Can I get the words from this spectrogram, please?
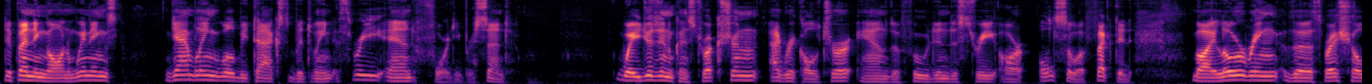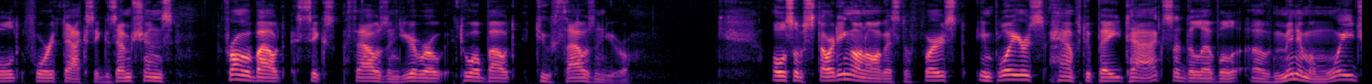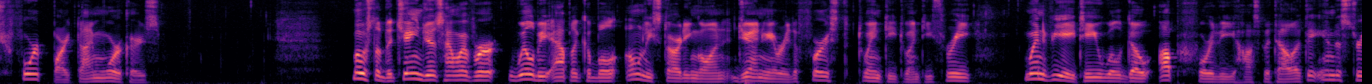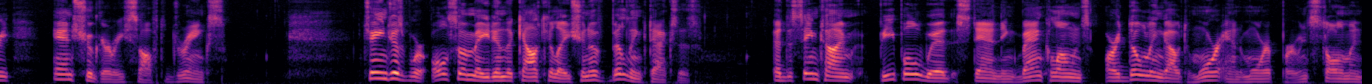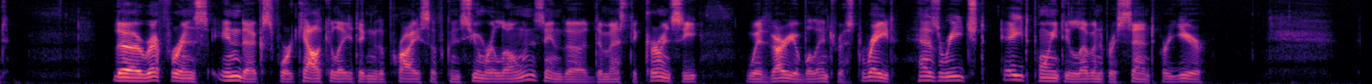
Depending on winnings, gambling will be taxed between 3 and 40 percent. Wages in construction, agriculture, and the food industry are also affected by lowering the threshold for tax exemptions from about 6,000 euro to about 2,000 euro. Also, starting on August 1st, employers have to pay tax at the level of minimum wage for part time workers. Most of the changes, however, will be applicable only starting on January the 1st, 2023, when VAT will go up for the hospitality industry and sugary soft drinks. Changes were also made in the calculation of building taxes. At the same time, people with standing bank loans are doling out more and more per installment. The reference index for calculating the price of consumer loans in the domestic currency with variable interest rate has reached 8.11% per year.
